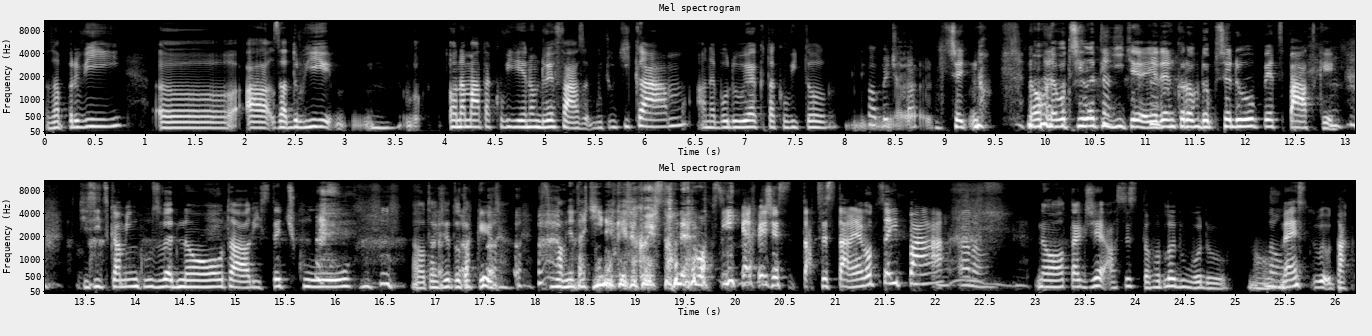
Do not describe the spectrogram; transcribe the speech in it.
za prvý a za druhý ona má takový jenom dvě fáze. Buď utíkám, anebo jdu jak takový to... Babička. Tři, no, no, nebo tříletý dítě. Jeden krok dopředu, pět zpátky. Tisíc kamínků zvednout a lístečků. No, takže to taky... Hlavně tatínek je takový z toho nervózní, že ta cesta neodsejpá. Ano. No, takže asi z tohohle důvodu. No, No. Ne, tak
